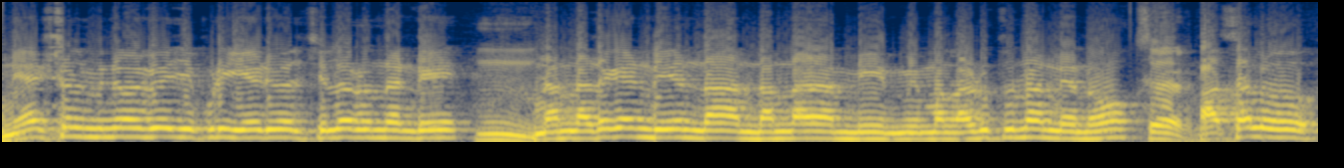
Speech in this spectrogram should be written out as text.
నేషనల్ మినిమం వేజ్ ఇప్పుడు ఏడు వేల చిల్లర ఉందండి? నన్ను అడగండి నా- నన్ను మిమ్మల్ని అడుగుతున్నాను నేను. అసలు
